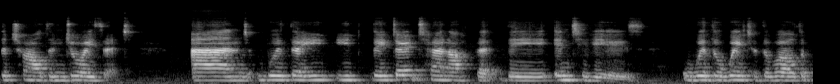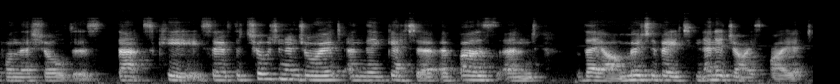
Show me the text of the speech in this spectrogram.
the child enjoys it and would they you, they don't turn up at the interviews with the weight of the world upon their shoulders that's key so if the children enjoy it and they get a, a buzz and they are motivated and energized by it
